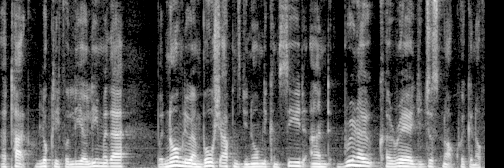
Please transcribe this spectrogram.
attack, luckily for Leo Lima there. But normally when bullshit happens, you normally concede and Bruno Correa, you're just not quick enough.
